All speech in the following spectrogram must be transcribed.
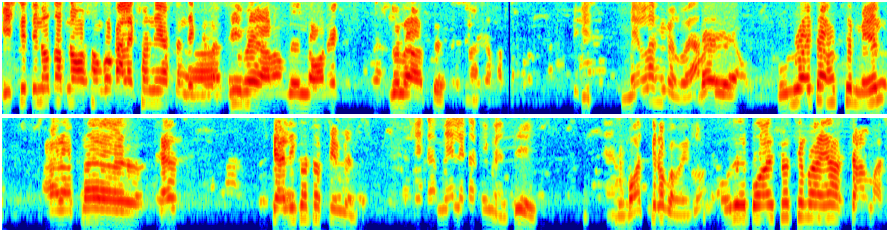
বৃষ্টির দিনও তো আপনি অসংখ্য কালেকশন নিয়ে আসছেন দেখতে পাচ্ছি। জি ভাই আলহামদুলিল্লাহ অনেকগুলো আছে মাশাআল্লাহ। মেল না ফিমেল ভাই বুলুয়াইটা হচ্ছে মেল আর আপনার ক্যালিকোটা ফিমেল। এটা মেল এটা ফিমেল? জি। বয়স কীরকম এগুলো? ওদের বয়স হচ্ছে ভাইয়া চার মাস।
